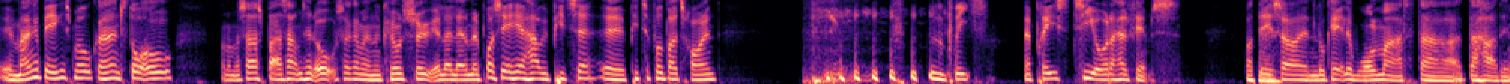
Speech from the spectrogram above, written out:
øh, mange begge små gør en stor å, og når man så sparer sammen til en å, så kan man købe en sø eller et eller andet. Men prøv at se, her har vi pizza, øh, pizzafodboldtrøjen med pris. med pris 10,98. Og det er så en lokale Walmart, der, der har den.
